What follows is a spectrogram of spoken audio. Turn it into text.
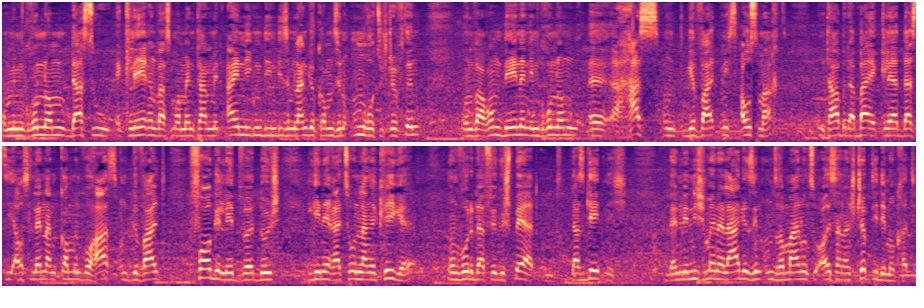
Um im Grunde genommen das zu erklären, was momentan mit einigen, die in diesem Land gekommen sind, Unruhe zu stiften und warum denen im Grunde genommen äh, Hass und Gewalt nichts ausmacht. Und habe dabei erklärt, dass die aus Ländern kommen, wo Hass und Gewalt vorgelebt wird durch generationenlange Kriege und wurde dafür gesperrt. Und das geht nicht. Wenn wir nicht mehr in der Lage sind, unsere Meinung zu äußern, dann stirbt die Demokratie.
